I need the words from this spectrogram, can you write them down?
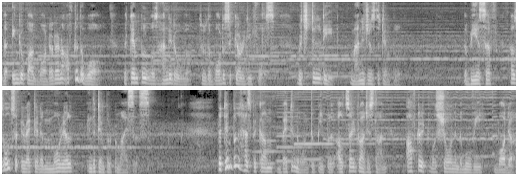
the Indo-Pak border and after the war, the temple was handed over to the Border Security Force, which till date manages the temple. The BSF has also erected a memorial in the temple premises. The temple has become better known to people outside Rajasthan after it was shown in the movie Border.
